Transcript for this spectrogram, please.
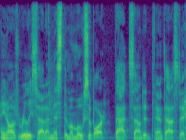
you know, I was really sad I missed the mimosa bar. That sounded fantastic.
